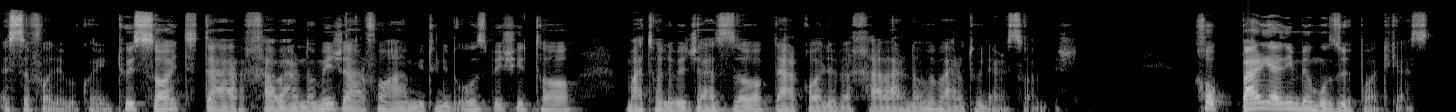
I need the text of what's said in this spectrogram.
استفاده بکنید توی سایت در خبرنامه جرفا هم می‌تونید عضو بشید تا مطالب جذاب در قالب خبرنامه براتون ارسال بشه. خب برگردیم به موضوع پادکست.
